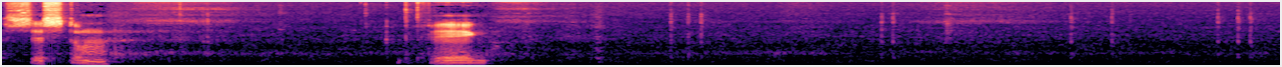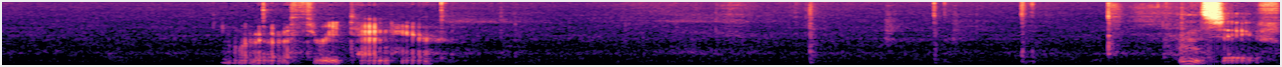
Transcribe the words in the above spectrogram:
System config. I'm going to go to 310 here. And save.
